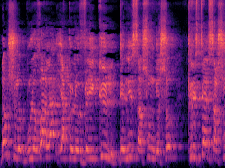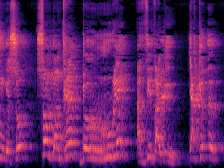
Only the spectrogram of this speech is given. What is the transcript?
Donc sur le boulevard là, il n'y a que le véhicule Denis Sassou Nguesso, Christelle Sassou Nguesso sont en train de rouler à vive allure. Il n'y a que eux.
